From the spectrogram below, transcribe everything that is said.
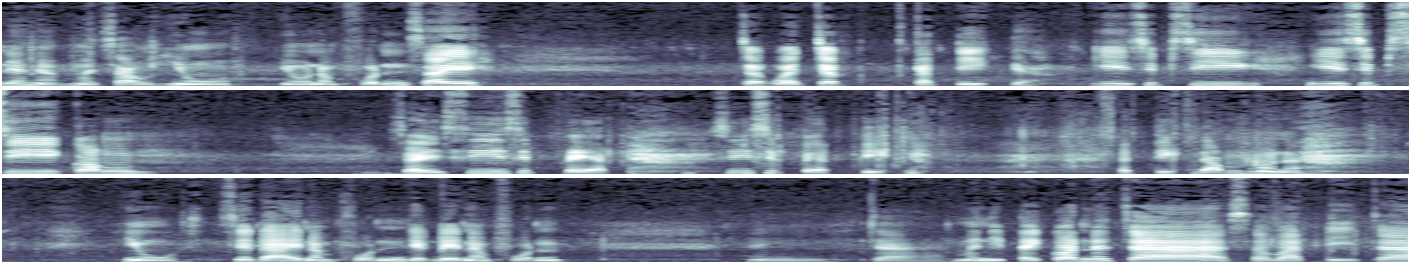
เนี่ยเนี่ยเมื่อเช้าหิวหิวน้ำฝนใส่จักว่าจักกระติกอะ ยี่สิบสี่ยี่สิบสี่กล่อง ใส่สี่สิบแปดสี่สิบแปดติกกระติ๊กดำเท่านะหิวเสียดายน้ำฝน อยากได้น้ำฝนอืมจ้ามันนี้ไปก่อนนะจ้า สวัสดีจ้า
